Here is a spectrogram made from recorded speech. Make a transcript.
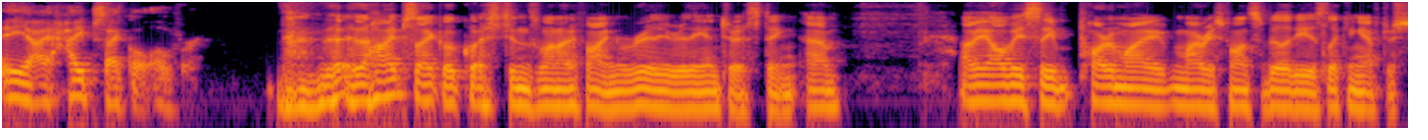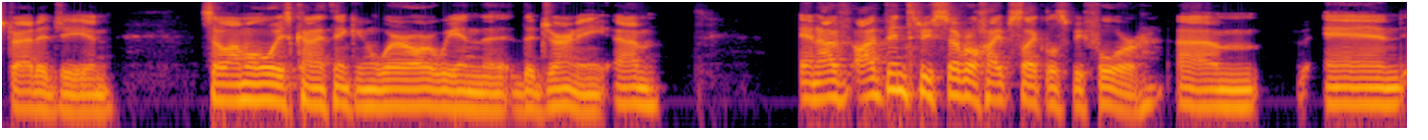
AI hype cycle over? the, the, hype cycle questions one I find really really interesting. Um, I mean, obviously, part of my my responsibility is looking after strategy, and so I'm always kind of thinking, where are we in the the journey? Um, and I've I've been through several hype cycles before, um, and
